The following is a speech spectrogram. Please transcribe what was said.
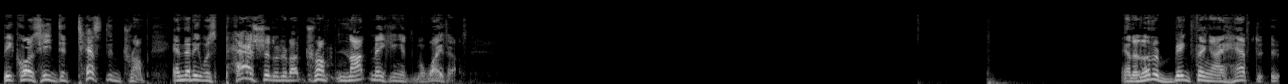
because he detested Trump and that he was passionate about Trump not making it to the White House. And another big thing I have to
